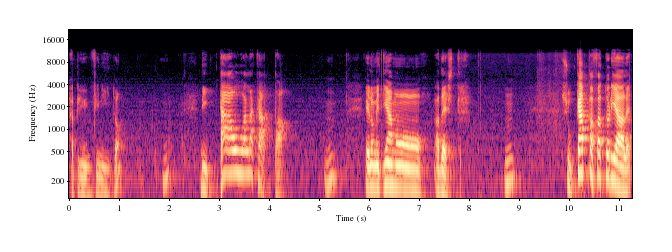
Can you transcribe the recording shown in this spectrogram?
a più infinito, mm, di tau alla k e lo mettiamo a destra mm, su k fattoriale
